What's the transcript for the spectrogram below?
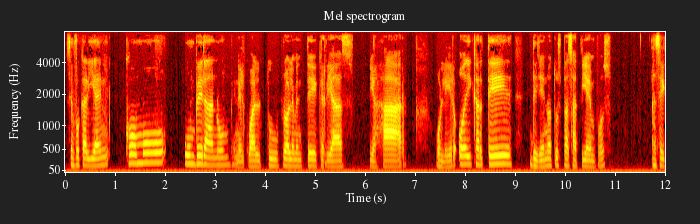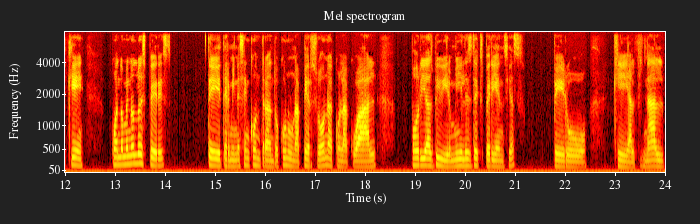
se enfocaría en cómo un verano en el cual tú probablemente querrías viajar o leer o dedicarte de lleno a tus pasatiempos, hace que cuando menos lo esperes, te termines encontrando con una persona con la cual podrías vivir miles de experiencias, pero que al final,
